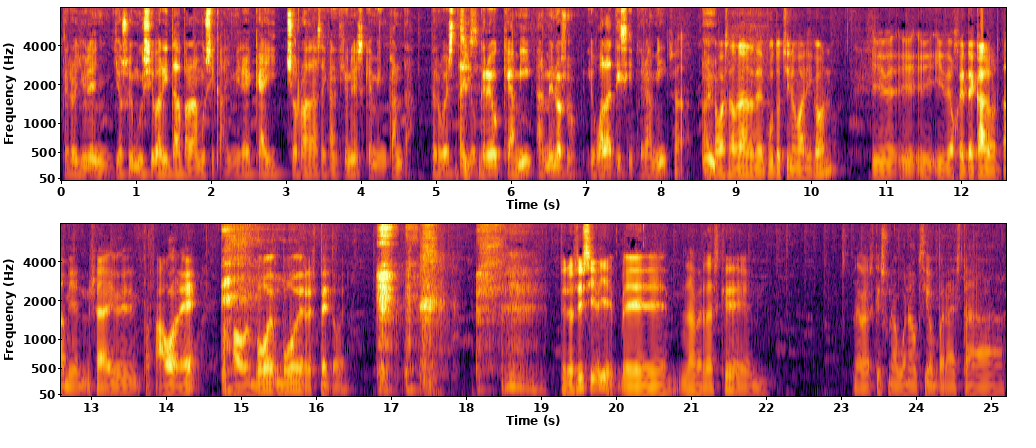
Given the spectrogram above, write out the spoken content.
Pero Julen, yo soy muy sibarita para la música y mira que hay chorradas de canciones que me encanta. Pero esta Sí, yo sí. creo que a mí, al menos no. Igual a ti sí, pero a mí... O sea, acabas de hablar de puto chino maricón y, y- y de ojete calor también. O sea, eh, por favor, ¿eh? Por favor, un poco, un poco de respeto, ¿eh? Pero sí, sí, oye, eh, la verdad es que la verdad es que es una buena opción para esta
